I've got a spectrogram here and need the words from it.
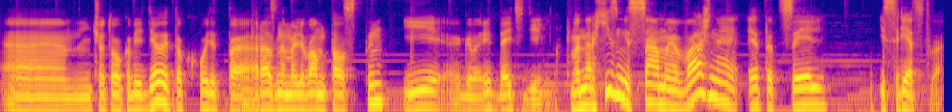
э, ничего толком не делает, только ходит по разным львам толстым и говорит, дайте денег. В анархизме самое важное — это цель и средства.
